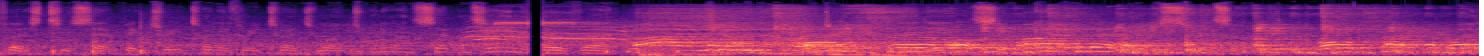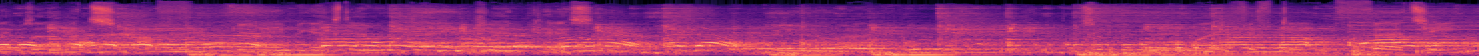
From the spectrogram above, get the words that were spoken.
First two-set victory, 23-21, 21-17 over Joana Heidrich of Switzerland. But it was another tough game against Day and Jen who uh, took the way 15-13.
